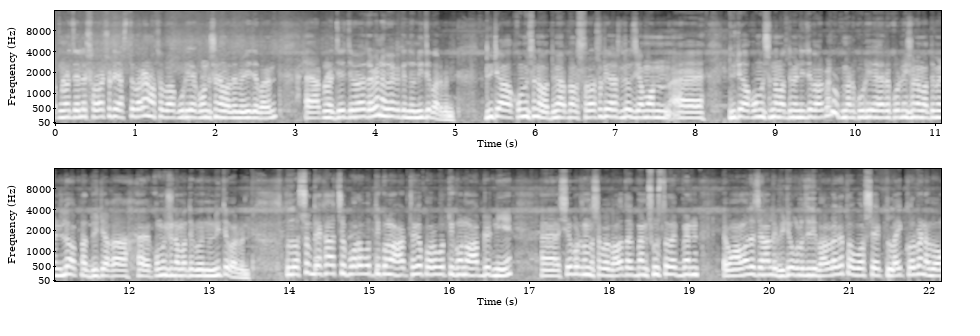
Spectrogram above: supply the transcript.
আপনারা চাইলে সরাসরি আসতে পারেন অথবা কুরিয়ার কন্ডিশনের মাধ্যমে নিতে পারেন। আপনারা যে যেভাবে যাবেন, ওইভাবে কিন্তু নিতে পারবেন। দুইটা কমিশনের মাধ্যমে আপনারা সরাসরি আসলেও যেমন দুইটা কমিশনের মাধ্যমে নিতে পারবেন। আপনার কুরিয়ার কন্ডিশনের মাধ্যমে নিলেও আপনার দুই টাকা কমিশনের মাধ্যমে কিন্তু নিতে পারবেন। তো দর্শক, দেখা হচ্ছে পরবর্তী কোনো হাট থেকে, পরবর্তী কোনো আপডেট নিয়ে। সে পর্যন্ত সবাই ভালো থাকবেন, সুস্থ থাকবেন এবং আমাদের চ্যানেলে ভিডিওগুলো যদি ভালো লাগে, তো অবশ্যই একটু লাইক করবেন এবং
